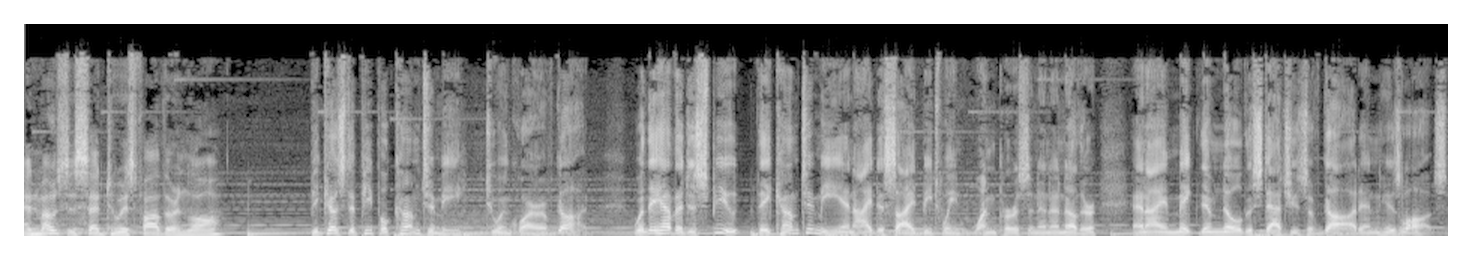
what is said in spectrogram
And Moses said to his father-in-law, Because the people come to me to inquire of God. When they have a dispute, they come to me, and I decide between one person and another, and I make them know the statutes of God and his laws.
